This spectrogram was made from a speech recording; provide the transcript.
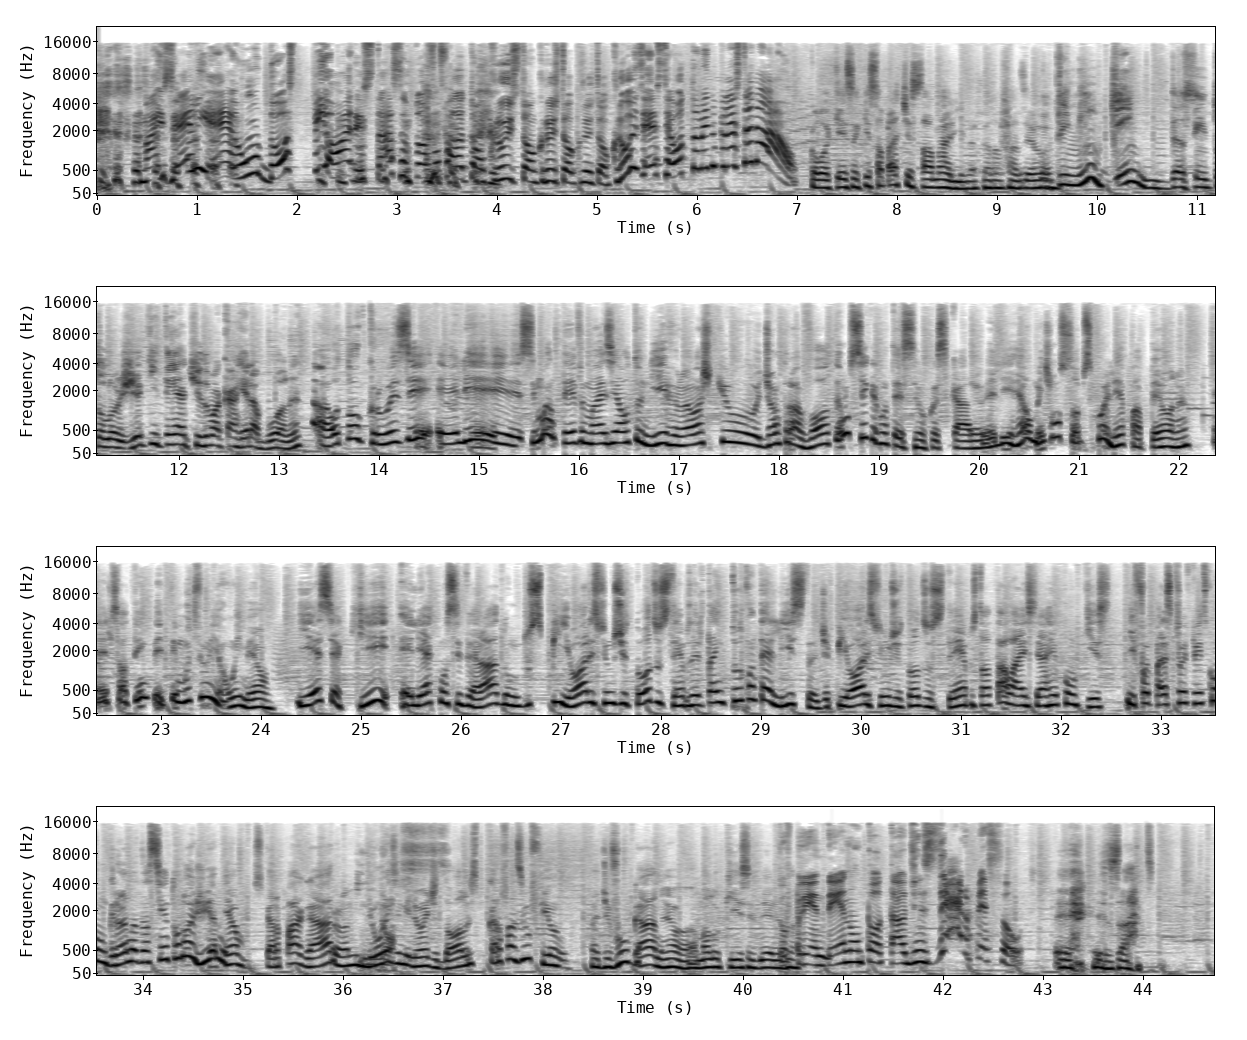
mas ele é um dos piores, tá? Se eu vou falar Tom Cruise, Tom Cruise, Tom Cruise, Tom Cruise, esse é outro também não presta, não. Coloquei isso aqui só pra atiçar a Marina, pra ela fazer o... Não tem ninguém da cientologia que tenha tido uma carreira boa, né? Ah, o Tom Cruise, ele se manteve mais em alto nível, né? Eu acho que o John Travolta, eu não sei o que aconteceu com esse cara. Ele realmente não soube escolher papel, né? Ele só tem, ele tem muito filme ruim mesmo. E esse aqui, ele é considerado um dos piores filmes de todos os tempos. Ele tá em tudo quanto é lista de piores filmes de todos os tempos. Então tá lá, esse é a Reconquista. E foi, parece que foi feito com grana da cientologia mesmo. Os caras pagaram né, milhões Nossa. e milhões de dólares pro cara fazer o filme. Pra divulgar, né? A maluquice deles. Tô né? prendendo um total de zero pessoas. É, exato.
